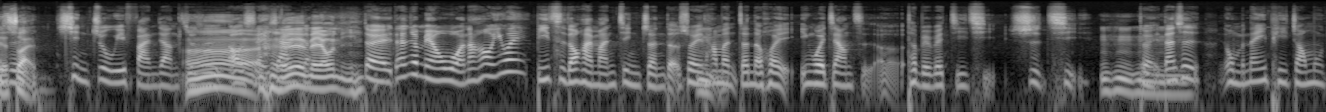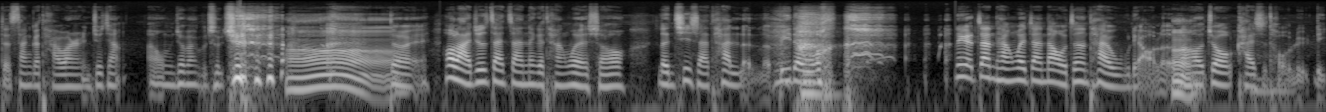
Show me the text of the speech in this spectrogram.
结算，庆祝一番，这样子就是、嗯哦谁没有你，对，但就没有我。然后因为彼此都还蛮竞争的，所以他们真的会因为这样子呃特别被激起士气。嗯哼对，但是我们那一批招募的三个台湾人就这样啊，我们就卖不出去。啊，，对，后来就是在站那个摊位的时候，冷气实在太冷了，逼得我 那个站摊位站到我真的太无聊了，嗯然后就开始投履历。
